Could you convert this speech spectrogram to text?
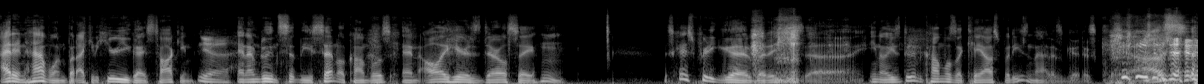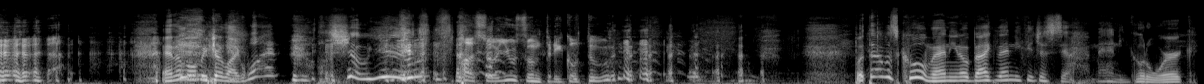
I didn't have one, but I could hear you guys talking. Yeah. And I'm doing se- these Sentinel combos, and all I hear is Daryl say, "Hmm." This guy's pretty good, but he's, uh, you know, he's doing combos like Khaos, but he's not as good as Khaos. and I'm over here like, what? I'll show you. I'll show you some trico too. But that was cool, man. You know, back then you could just, ah, man, you go to work,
